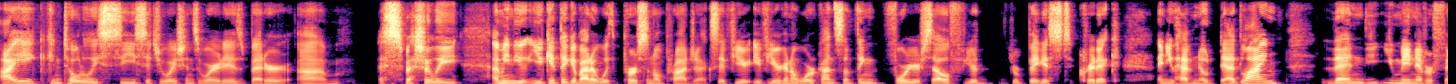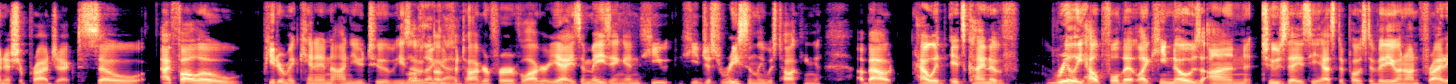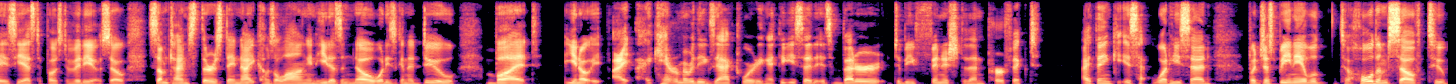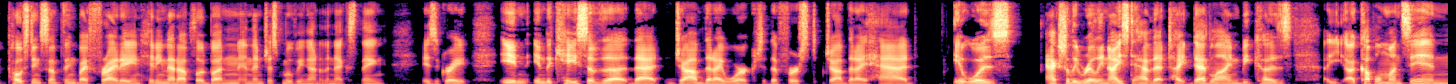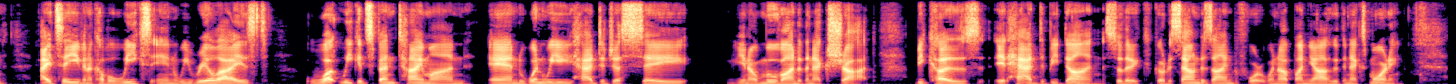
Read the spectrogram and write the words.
I can totally see situations where it is better. Um, especially i mean you, you can think about it with personal projects. If you're if you're going to work on something for yourself you're your biggest critic and you have no deadline then you may never finish a project. So i follow peter mckinnon on youtube. He's a, a photographer vlogger. Yeah he's amazing. And he he just recently was talking about how it, it's kind of really helpful that like he knows on Tuesdays he has to post a video and on Fridays he has to post a video. So sometimes Thursday night comes along and he doesn't know what he's going to do, but you know, I, I can't remember the exact wording. I think he said it's better to be finished than perfect. I think is what he said, but just being able to hold himself to posting something by Friday and hitting that upload button and then just moving on to the next thing is great. In in the case of the that job that I worked, the first job that I had, it was actually really nice to have that tight deadline because uh, a couple months in, I'd say even a couple weeks in, we realized what we could spend time on and when we had to just say you know, move on to the next shot because it had to be done so that it could go to sound design before it went up on Yahoo the next morning.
